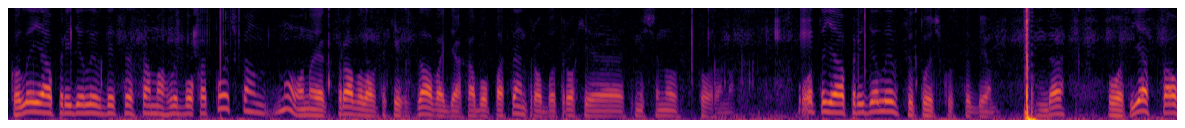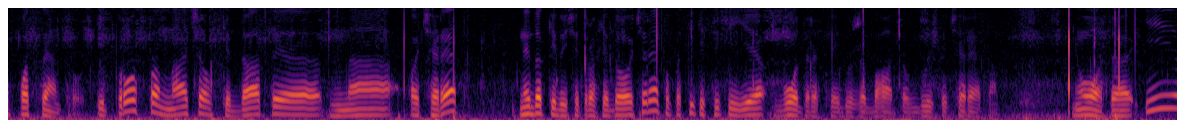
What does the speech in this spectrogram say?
Коли я оприділив, де це сама глибока точка, ну воно, як правило, в таких завадях або по центру, або трохи сміщено в сторону. От я оприділив цю точку собі. Да? От, я став по центру і просто почав кидати на очерет, не докидуючи трохи до очерету, оскільки стільки є водорослей дуже багато вблизь очерета. От, е, і е,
